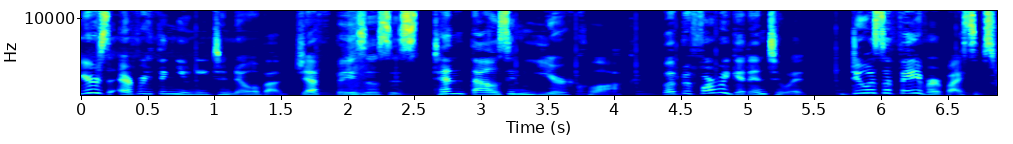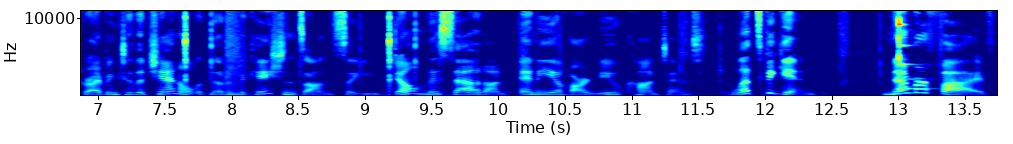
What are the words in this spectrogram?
here's everything you need to know about Jeff Bezos' 10,000 year clock. But before we get into it, do us a favor by subscribing to the channel with notifications on so you don't miss out on any of our new content. Let's begin. Number 5.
